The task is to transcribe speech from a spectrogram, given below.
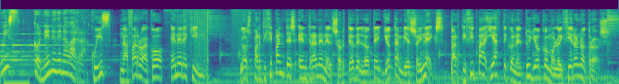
Quiz con N de Navarra. Quiz Nafarroaco Nerekin. Los participantes entran en el sorteo del lote Yo también soy Next. Participa y hazte con el tuyo como lo hicieron otros.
